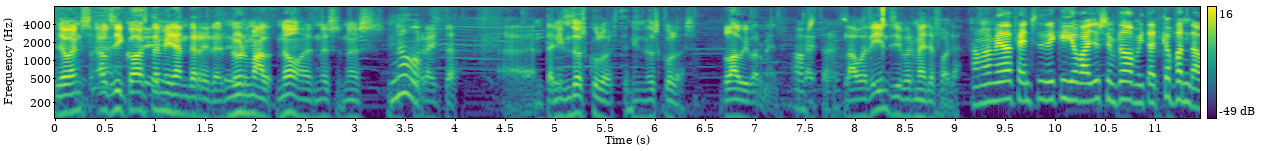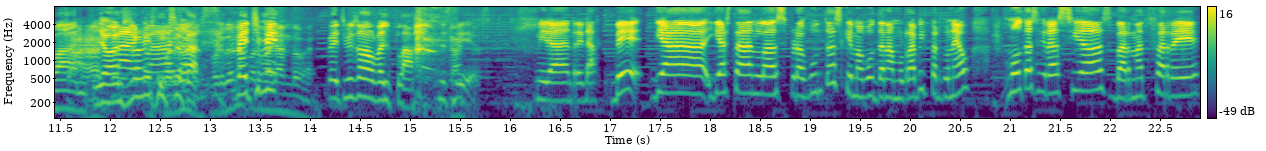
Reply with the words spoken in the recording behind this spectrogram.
llavors els hi costa mirar endarrere. Normal, no, no és, no és, no és No. correcte. Uh, en tenim dos colors, tenim dos colors. Blau i vermell. Exacte. Blau a dins i vermell a fora. Amb la meva defensa diré que jo ballo sempre de la meitat cap endavant. Clar, Llavors clar, no m'hi fixo tant. Veig, mi... Veig més al ball pla. Sí. Mira enrere. Bé, ja, ja estan les preguntes, que hem hagut d'anar molt ràpid, perdoneu. Moltes gràcies, Bernat Ferrer,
